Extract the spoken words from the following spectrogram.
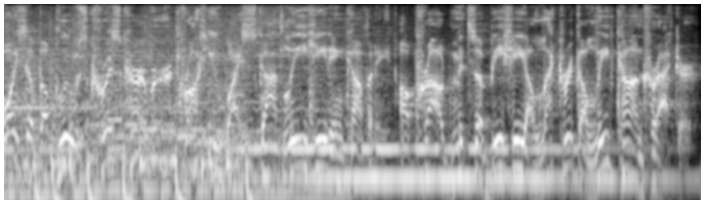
voice of the blues, Chris Kerber. Brought to you by Scott Lee Heating Company, a proud Mitsubishi Electric Elite contractor.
